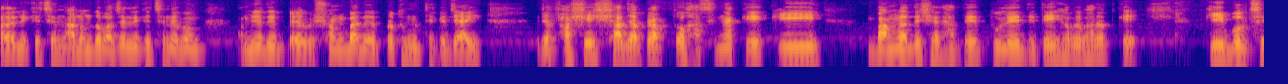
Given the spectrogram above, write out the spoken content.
লিখেছেন, আনন্দবাজার লিখেছেন এবং আমি যদি সংবাদের প্রথম থেকে যাই, যে ফাঁসির সাজাপ্রাপ্ত হাসিনাকে কি বাংলাদেশের হাতে তুলে দিতেই হবে ভারতকে? কি বলছে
